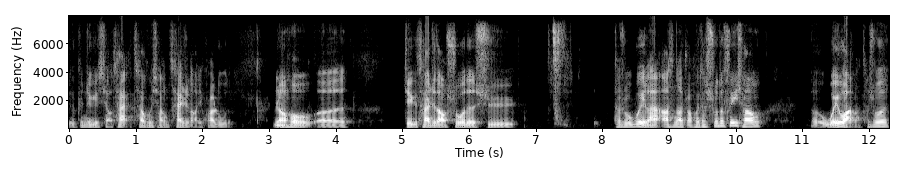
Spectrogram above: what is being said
呃跟这个小蔡蔡慧强蔡指导一块儿录的，然嗯后呃，这个蔡指导说的是，他说未来阿森纳转会，他说的非常呃委婉了，他说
